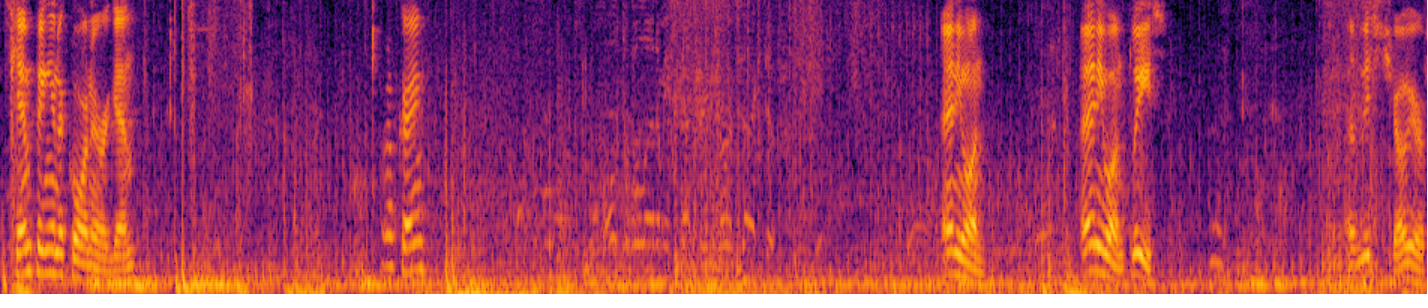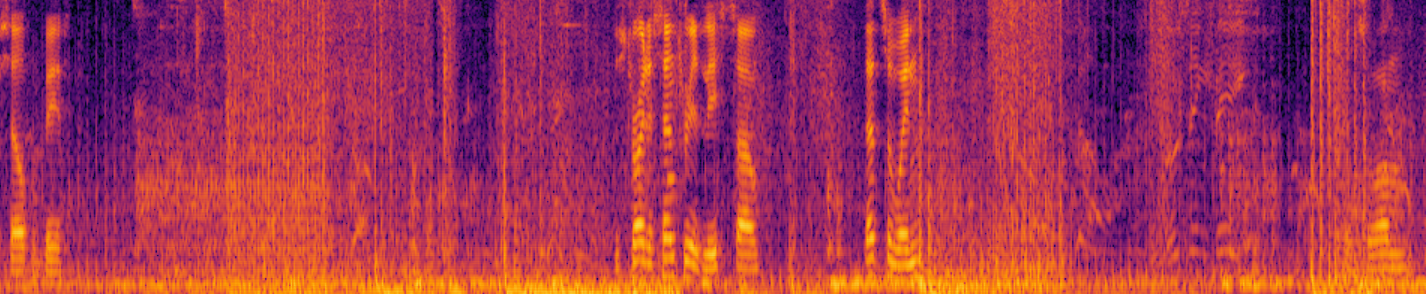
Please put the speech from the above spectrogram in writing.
Camping in a corner again. Okay. Multiple enemy sentry turrets active. Anyone. Anyone, please. At least show yourself a bit. Destroy the sentry at least, so that's a win. That's one.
